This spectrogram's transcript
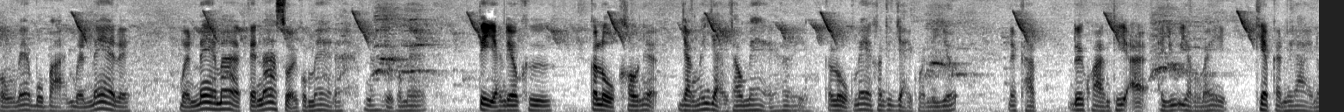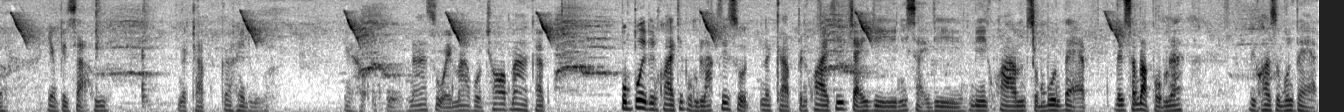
ของแม่โบบานเหมือนแม่เลย เหมือนแม่มาก แต่หน้าสวยกว่าแม่นะหน้าสวยกว่าแม่ติอย่างเดียวคือกระโหลกเขาเนี่ยยังไม่ใหญ่เท่าแม่เท่านั้นเองกระโหลกแม่เขาจะใหญ่กว่านี้เยอะนะครับ ด้วยความที่อายุยังไม่เทียบกันไม่ได้เนาะยังเป็นสาวอยู่นะครับ ก็ให้ดูนะครับโอ้โหหน้าสวยมากผมชอบมากครับ ปุ้มปุ้ยเป็นควายที่ผมรักที่สุดนะครับ เป็นควายที่ใจดีนิสัยดี มีความสมบูรณ์แบบในสำหรับผมนะ มีความสมบูรณ์แบบ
